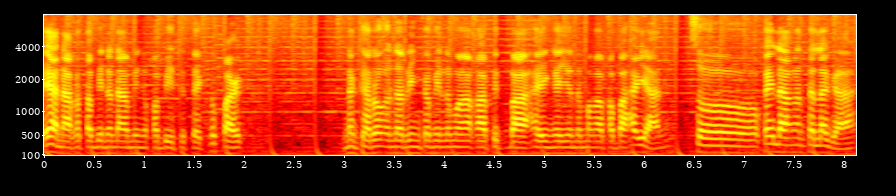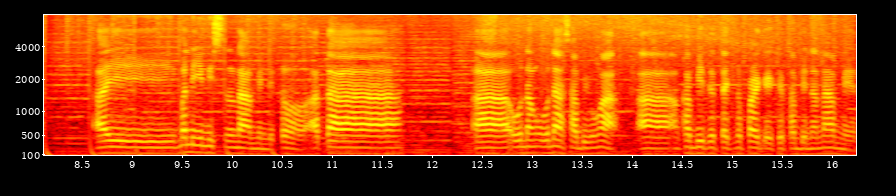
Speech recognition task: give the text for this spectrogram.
ayan, nakatabi na namin yung Cavite Techno Park. Nagkaroon na rin kami ng mga kapitbahay ngayon ng mga pabahayan. So, kailangan talaga ay malinis na namin ito. At ah, Ah, unang-una, sabi ko nga, ah, ang Cavite Technopark ay katabi na namin.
